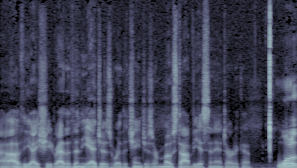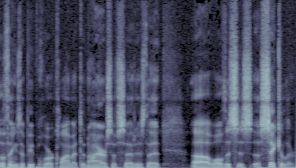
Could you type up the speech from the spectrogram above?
uh, of the ice sheet rather than the edges where the changes are most obvious in Antarctica. One of the things that people who are climate deniers have said is that, uh, well, this is uh, secular.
